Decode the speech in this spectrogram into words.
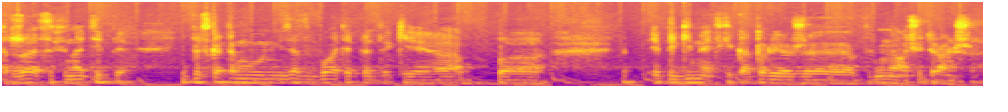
отражается в фенотипе. И плюс к этому нельзя забывать, опять-таки, об эпигенетики, которую я уже упоминал чуть раньше.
